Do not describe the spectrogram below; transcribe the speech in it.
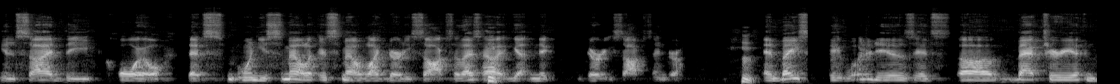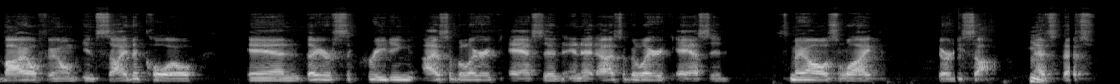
inside the coil. That's when you smell it, it smells like dirty sock. So that's how it got nicknamed dirty sock syndrome. Hmm. And basically, what it is, it's uh, bacteria and biofilm inside the coil, and they are secreting isovaleric acid, and that isovaleric acid smells like dirty sock. Hmm. That's that's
